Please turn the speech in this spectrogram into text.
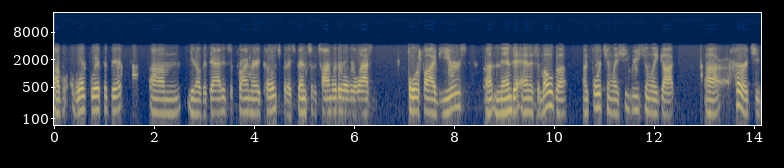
I've worked with a bit. Um, you know, the dad is a primary coach, but I spent some time with her over the last four or five years. Uh, Amanda Anisimova, unfortunately, she recently got uh, hurt. She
